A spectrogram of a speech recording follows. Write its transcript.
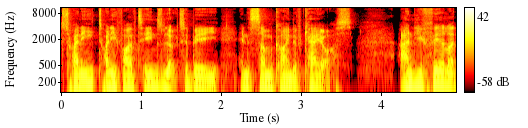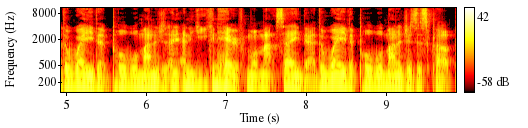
20, 25 teams look to be in some kind of chaos. And you feel like the way that Paul Warne manages, and, and you can hear it from what Matt's saying there, the way that Paul Warne manages his club,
